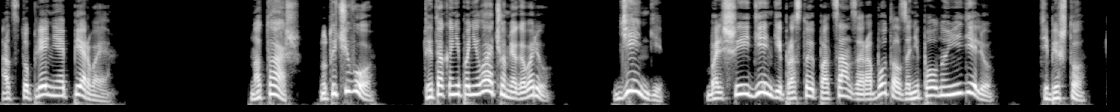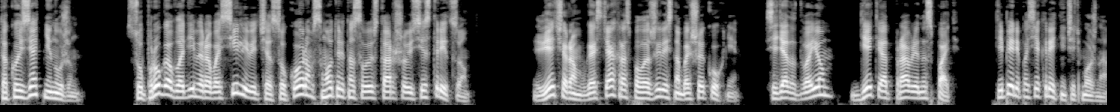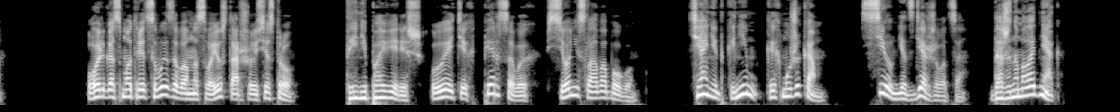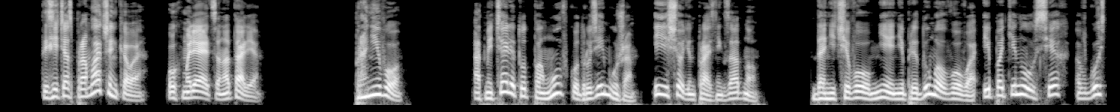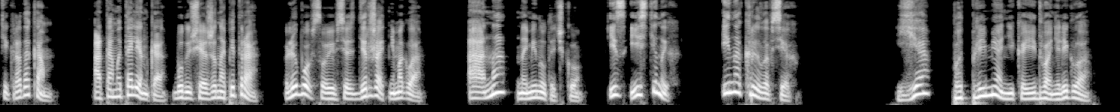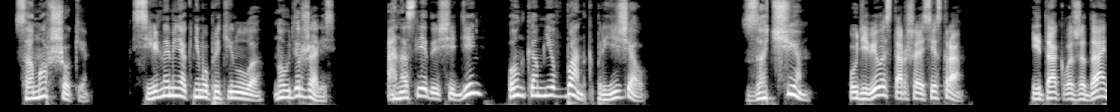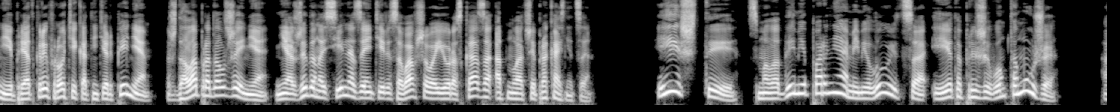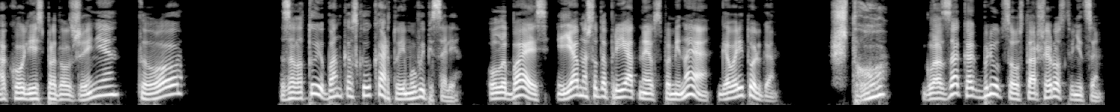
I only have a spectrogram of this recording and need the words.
Отступление первое. Наташ, ну ты чего? Ты так и не поняла, о чем я говорю? Деньги. Большие деньги простой пацан заработал за неполную неделю. Тебе что, такой зять не нужен? Супруга Владимира Васильевича с укором смотрит на свою старшую сестрицу. Вечером в гостях расположились на большой кухне. Сидят вдвоем, дети отправлены спать. Теперь и посекретничать можно. Ольга смотрит с вызовом на свою старшую сестру. Ты не поверишь, у этих персовых все не слава богу. Тянет к ним, к их мужикам. Сил нет сдерживаться. Даже на молодняк. Ты сейчас про младшенького? Ухмыляется Наталья. Про него. Отмечали тут помолвку друзей мужа и еще один праздник заодно. Да ничего умнее не придумал Вова и потянул всех в гости к родакам. А там Италенко, будущая жена Петра, любовь свою все сдержать не могла. А она, на минуточку, из истинных. И накрыла всех. Я под племянника едва не легла. Сама в шоке. Сильно меня к нему притянуло, но удержались. А на следующий день он ко мне в банк приезжал. «Зачем?» — удивилась старшая сестра. И так в ожидании, приоткрыв ротик от нетерпения, ждала продолжения, неожиданно сильно заинтересовавшего ее рассказа от младшей проказницы. «Ишь ты, с молодыми парнями милуется, и это при живом тому же. А коль есть продолжение, то...» Золотую банковскую карту ему выписали. Улыбаясь и явно что-то приятное вспоминая, говорит Ольга. «Что?» Глаза как блюдца у старшей родственницы.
